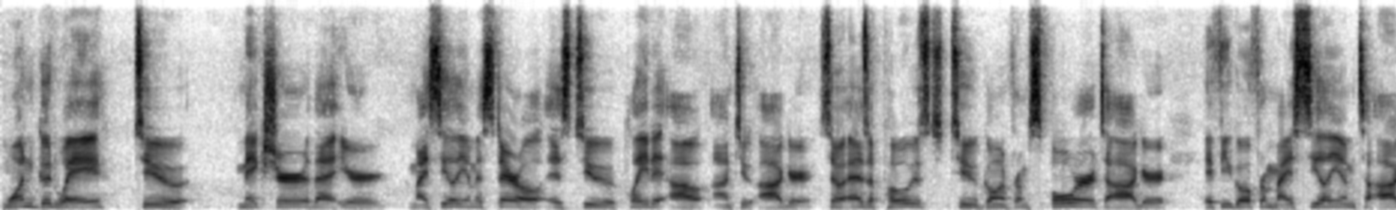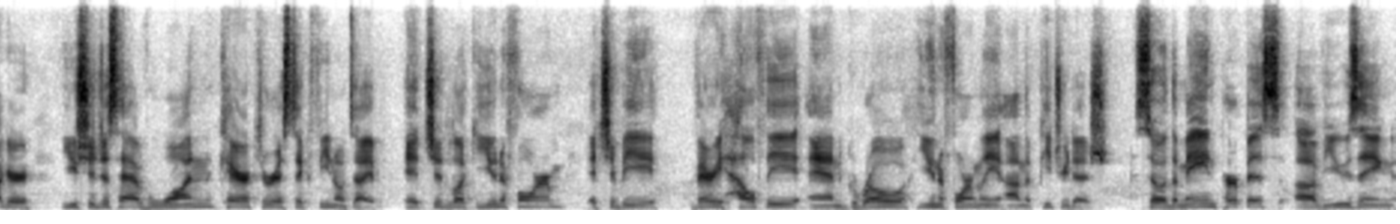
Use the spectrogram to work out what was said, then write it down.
One good way to make sure that your mycelium is sterile is to plate it out onto agar. So, as opposed to going from spore to agar, if you go from mycelium to agar, you should just have one characteristic phenotype. It should look uniform it should be very healthy and grow uniformly on the petri dish. So the main purpose of using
